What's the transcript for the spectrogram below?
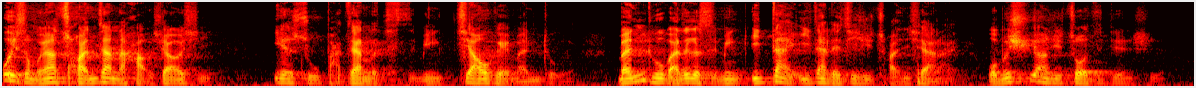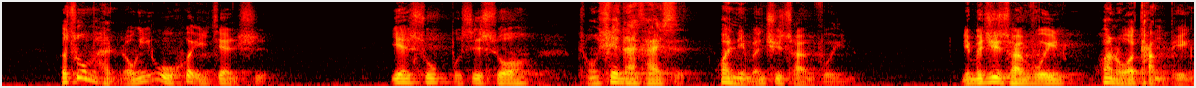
为什么要传这样的好消息？耶稣把这样的使命交给门徒了，门徒把这个使命一代一代的继续传下来。我们需要去做这件事，可是我们很容易误会一件事：耶稣不是说从现在开始换你们去传福音，你们去传福音，换我躺平。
